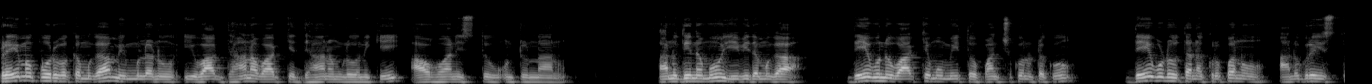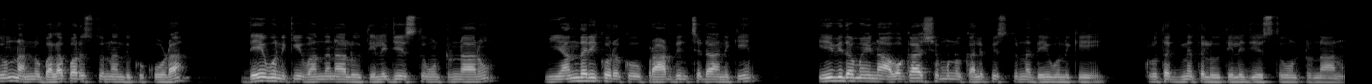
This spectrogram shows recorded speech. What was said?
ప్రేమపూర్వకముగా మిమ్ములను ఈ వాగ్దాన వాక్య ధ్యానంలోనికి ఆహ్వానిస్తూ ఉంటున్నాను. అనుదినము ఈ విధముగా దేవుని వాక్యము మీతో పంచుకొనుటకు దేవుడు తన కృపను అనుగ్రహిస్తూ నన్ను బలపరుస్తున్నందుకు కూడా దేవునికి వందనాలు తెలియజేస్తూ ఉంటున్నాను. మీ అందరి కొరకు ప్రార్థించడానికి ఈ విధమైన అవకాశమును కల్పిస్తున్న దేవునికి కృతజ్ఞతలు తెలియజేస్తూ ఉంటున్నాను.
